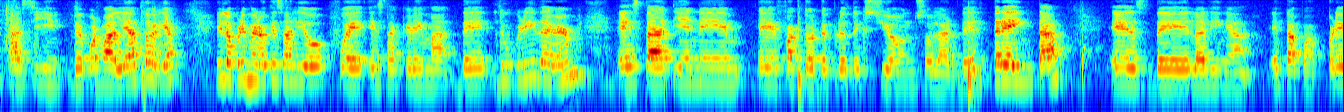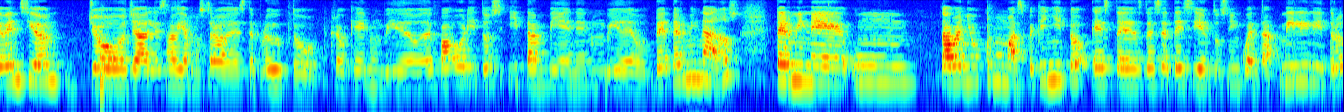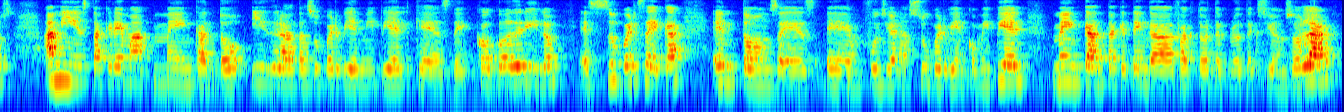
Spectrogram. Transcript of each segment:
así de forma aleatoria. Y lo primero que salió fue esta crema de Lubriderm. Esta tiene eh, factor de protección solar del 30 es de la línea etapa prevención yo ya les había mostrado este producto creo que en un video de favoritos y también en un video de terminados. Terminé un tamaño como más pequeñito, este es de 750 mililitros. A mí esta crema me encantó, hidrata súper bien mi piel que es de cocodrilo, es súper seca, entonces eh, funciona súper bien con mi piel. Me encanta que tenga factor de protección solar,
